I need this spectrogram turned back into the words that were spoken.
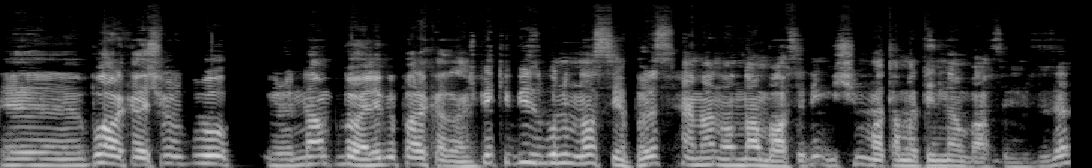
eee, bu arkadaşımız bu üründen böyle bir para kazanmış. Peki biz bunu nasıl yaparız? Hemen ondan bahsedeyim. İşin matematiğinden bahsedeyim size.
